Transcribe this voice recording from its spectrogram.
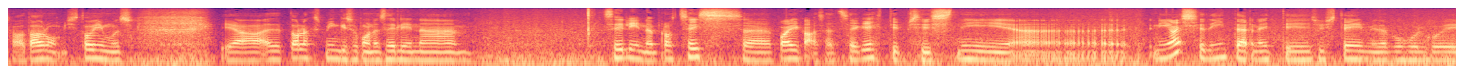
saada aru, mis toimus. ja et oleks mingisugune selline selline protsess äh, paigas, et see kehtib siis nii, äh, nii asjade internetisüsteemide puhul kui,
